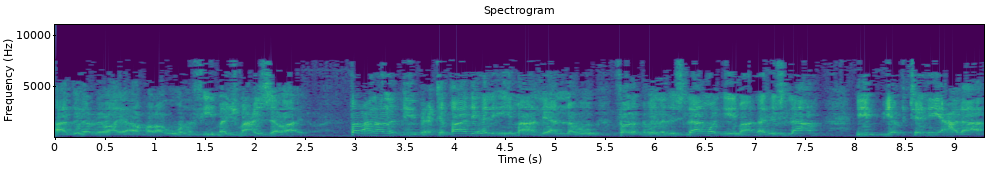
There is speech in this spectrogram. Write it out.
هذه الرواية أقرأوها في مجمع الزوائد. طبعا أنا باعتقادي الإيمان لأنه فرق بين الإسلام والإيمان. الإسلام يبتني على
